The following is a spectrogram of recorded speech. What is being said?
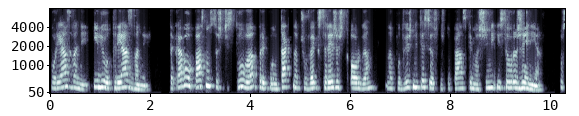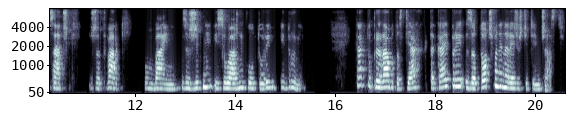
порязване или отрязване. Такава опасност съществува при контакт на човек с режещ орган на подвижните селскостопански машини и съоръжения, косачки, жатварки, комбайни, зажитни и силажни култури и други. Както при работа с тях, така и при заточване на режещите им части.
